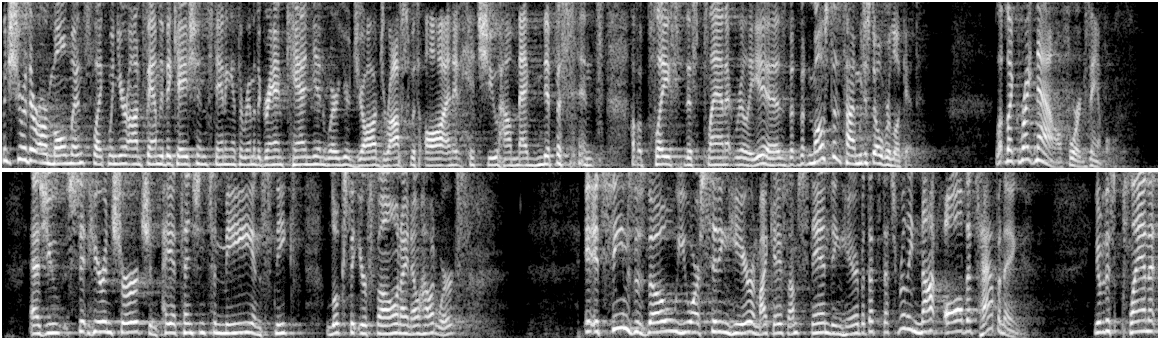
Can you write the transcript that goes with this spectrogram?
I mean, sure, there are moments like when you're on family vacation, standing at the rim of the Grand Canyon, where your jaw drops with awe and it hits you how magnificent of a place this planet really is. But, but most of the time, we just overlook it. Like right now, for example, as you sit here in church and pay attention to me and sneak looks at your phone, I know how it works. It, it seems as though you are sitting here. In my case, I'm standing here, but that's, that's really not all that's happening. You know, this planet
